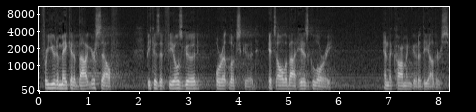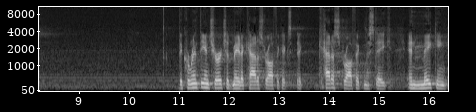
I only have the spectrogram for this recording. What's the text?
for you to make it about yourself because it feels good or it looks good. It's all about His glory and the common good of the others the Corinthian church had made a catastrophic, a catastrophic mistake in making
